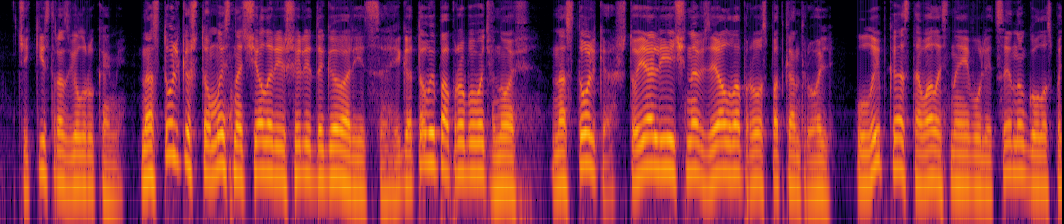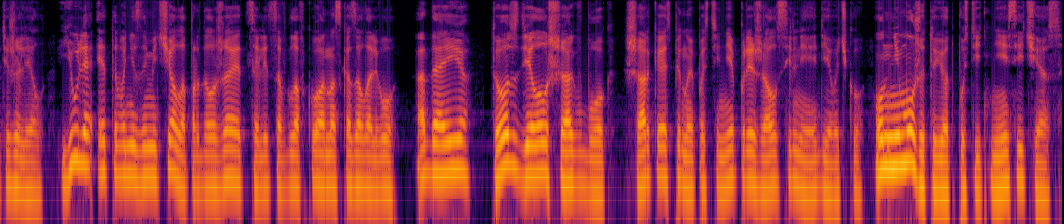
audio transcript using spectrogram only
— чекист развел руками. «Настолько, что мы сначала решили договориться и готовы попробовать вновь. Настолько, что я лично взял вопрос под контроль». Улыбка оставалась на его лице, но голос потяжелел. Юля этого не замечала, продолжая целиться в главку, она сказала льву. «Отдай ее». Тот сделал шаг в бок, шаркая спиной по стене, прижал сильнее девочку. Он не может ее отпустить не сейчас.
